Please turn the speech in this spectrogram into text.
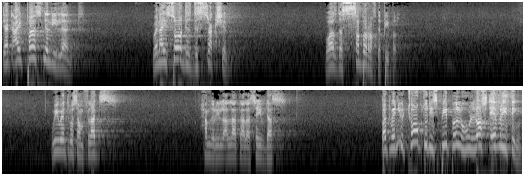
that I personally learned when I saw this destruction was the sabr of the people. We went through some floods. Alhamdulillah, Allah Ta'ala saved us. But when you talk to these people who lost everything,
